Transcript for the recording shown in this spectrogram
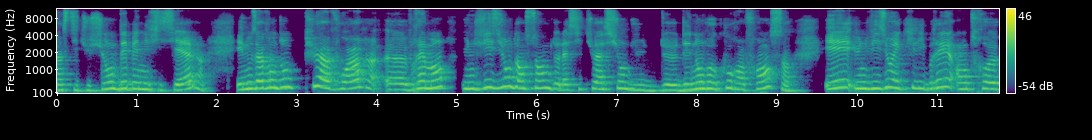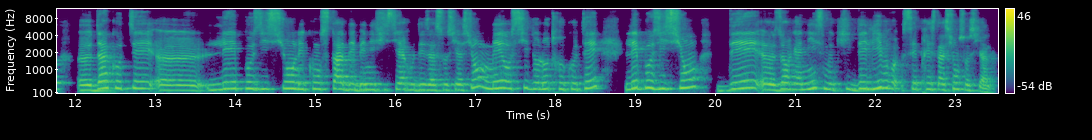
institutions, des bénéficiaires. Et nous avons donc pu avoir euh, vraiment une vision d'ensemble de la situation des non-recours en France et une vision équilibrée entre, euh, d'un côté, les positions, les constats des bénéficiaires ou des associations, mais aussi de l'autre côté, les positions des organismes qui délivre ces prestations sociales.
